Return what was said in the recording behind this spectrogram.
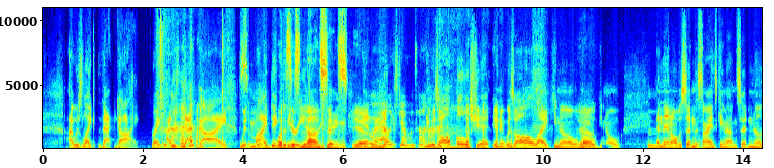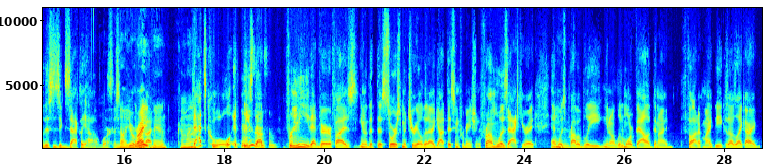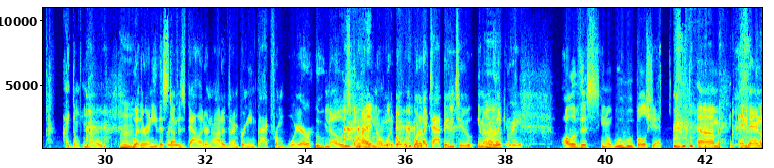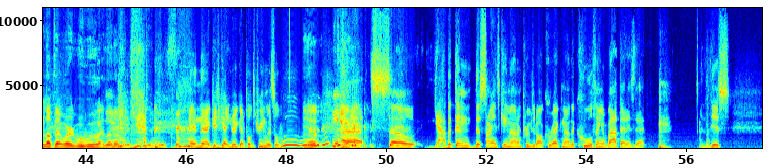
I was like that guy right? I was that guy with my big What is theory this of nonsense? everything. Yeah. and We're Alex Jones, huh? it was all bullshit and it was all like you know Yeah. oh you know and then all of a sudden the science came out and said no this is exactly how it works So, no, you're And right, thought, man. Come on. that's cool at That least that awesome. for me that verifies you know that the source material that i got this information from was accurate and Mm-hmm. was probably you know a little more valid than i thought it might be because i was like all right i don't know Hmm. whether any of this stuff is valid or not or that i'm bringing back from where who knows God, Right. you know what, what what did i tap into you know Right. like right. all of this, you know, woo woo bullshit. um, and then, I love that word, woo woo. I love it. yes, yes. and uh, cause you got, you know, you got to pull the train whistle. Woo, woo. Yep. yeah. Uh, so yeah, but then the science came out and proved it all correct. Now, the cool thing about that is that this,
